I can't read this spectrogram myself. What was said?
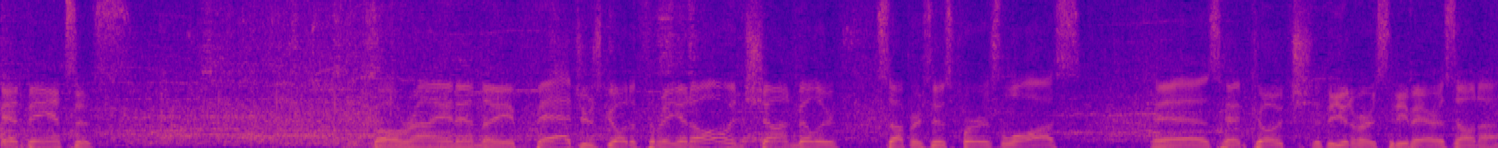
advances. Bo Ryan and the Badgers go to 3 and 0, and Sean Miller suffers his first loss as head coach at the University of Arizona.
